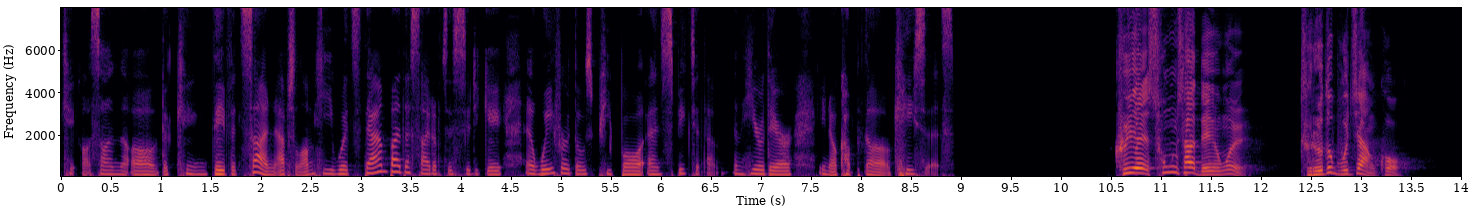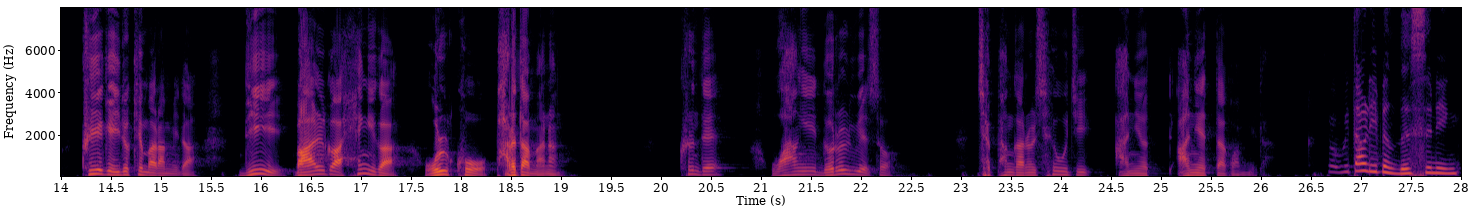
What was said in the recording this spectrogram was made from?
king, uh, son of the king David's son, Absalom, he would stand by the side of the city gate and wait for those people and speak to them and hear their, you know, the cases. 그의 송사 내용을 들어도 보지 않고 그에게 이렇게 말합니다. 네 말과 행위가 옳고 바르다마는 그런데 왕이 너를 위해서 재판관을 세우지 아니었, 아니했다고 합니다. So without even listening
